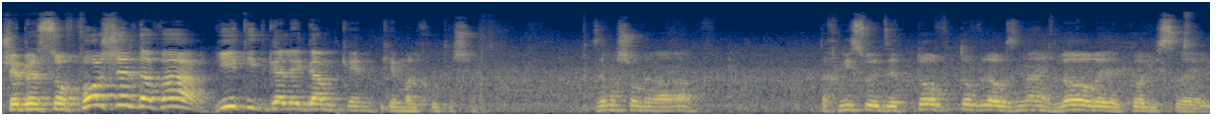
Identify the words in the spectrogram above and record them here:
שבסופו של דבר היא תתגלה גם כן כמלכות השם. זה מה שאומר הרב. תכניסו את זה טוב טוב לאוזניים, לא כל ישראל.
